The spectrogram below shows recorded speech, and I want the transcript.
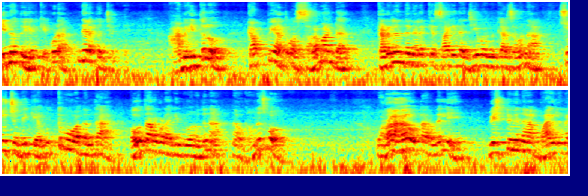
ಇನ್ನೊಂದು ಹೇಳಿಕೆ ಕೂಡ ನೆಲಕಂಚಿರುತ್ತೆ ಆಮೇಲಿಂತಲೂ ಕಪ್ಪೆ ಅಥವಾ ಸಲಮಾಂಡರ್ ಕಡಲಿಂದ ನೆಲಕ್ಕೆ ಸಾಗಿದ ಜೀವ ವಿಕಾಸವನ್ನು ಸೂಚಿಸೋದಕ್ಕೆ ಉತ್ತಮವಾದಂಥ ಅವತಾರಗಳಾಗಿದ್ವು ಅನ್ನೋದನ್ನು ನಾವು ಗಮನಿಸಬಹುದು ವರಾಹ ಅವತಾರದಲ್ಲಿ ವಿಷ್ಣುವಿನ ಬಾಗಿಲಿನ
